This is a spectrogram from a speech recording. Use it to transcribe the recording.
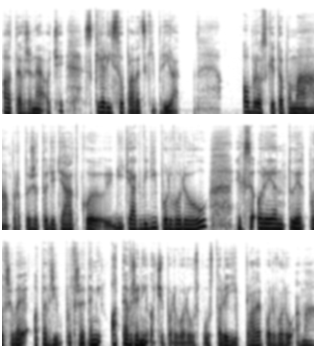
otevřené oči, skvělý jsou plavecký brýle obrovsky to pomáhá, protože to děťátko, dítě jak vidí pod vodou, jak se orientuje, potřebuje otevřít, potřebujete mít otevřený oči pod vodou. Spousta lidí plave pod vodou a má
